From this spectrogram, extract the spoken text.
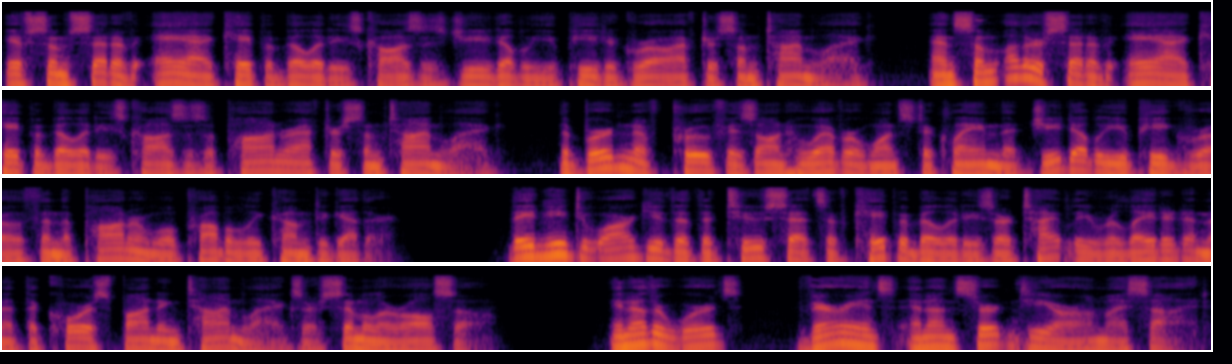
If some set of AI capabilities causes GWP to grow after some time lag, and some other set of AI capabilities causes a PONR after some time lag, the burden of proof is on whoever wants to claim that GWP growth and the PONR will probably come together. They need to argue that the two sets of capabilities are tightly related and that the corresponding time lags are similar also. In other words, variance and uncertainty are on my side.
